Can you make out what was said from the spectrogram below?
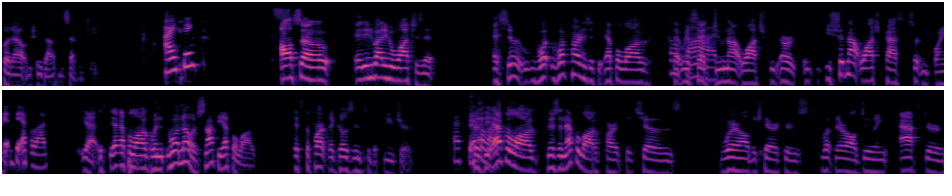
put out in 2017. I think Also, anybody who watches it, as soon what what part is it? The epilogue oh that we said do not watch or you should not watch past a certain point. the epilogue. Yeah, it's the epilogue when well no, it's not the epilogue. It's the part that goes into the future. That's the Because epilogue. the epilogue, there's an epilogue part that shows where all the characters what they're all doing after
